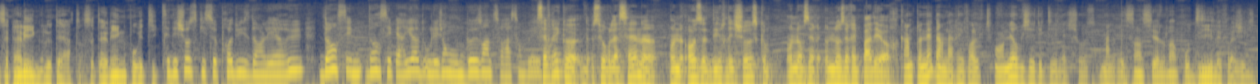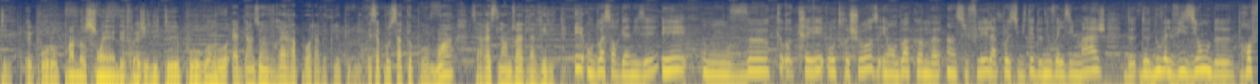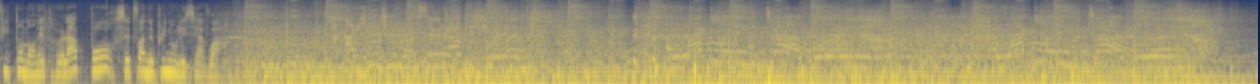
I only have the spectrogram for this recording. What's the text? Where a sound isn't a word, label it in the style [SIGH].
C'est un ring, le théâtre. C'est un ring poétique. C'est des choses qui se produisent dans les rues, dans ces, dans ces périodes où les gens ont besoin de se rassembler. C'est vrai que sur la scène, on ose dire des choses qu'on n'oserait on n'oserait pas dehors. Quand on est dans la révolte, on est obligé de dire les choses malgré Essentiellement pour dire les fragilités, et pour prendre soin des fragilités, pour... euh, pour être dans un vrai rapport avec le public. Et c'est pour ça que pour moi, ça reste l'endroit de la vérité. Et on doit s'organiser et on veut créer autre chose et on doit comme euh, insuffler la possibilité de nouvelles images, de nouvelles visions, de profitons d'en être là pour cette fois ne plus nous laisser avoir.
